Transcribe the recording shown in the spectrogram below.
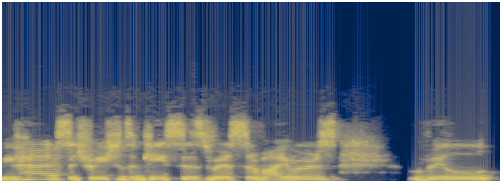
we've had situations and cases where survivors will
